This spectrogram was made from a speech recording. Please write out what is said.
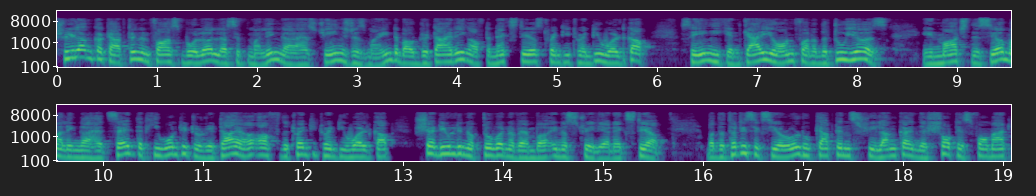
Sri Lanka captain and fast bowler Lasith Malinga has changed his mind about retiring after next year's 2020 World Cup, saying he can carry on for another two years. In March this year, Malinga had said that he wanted to retire after the 2020 World Cup scheduled in October-November in Australia next year. But the 36-year-old who captains Sri Lanka in the shortest format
